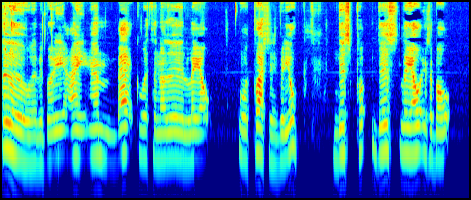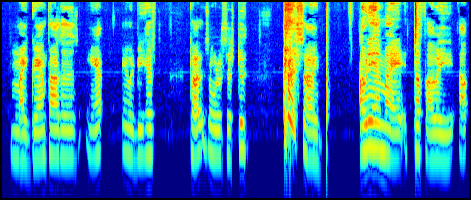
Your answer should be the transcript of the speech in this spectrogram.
Hello everybody, I am back with another layout or process video. This this layout is about my grandfather's aunt. It would be his father's older sister. Sorry. I already have my stuff already out,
